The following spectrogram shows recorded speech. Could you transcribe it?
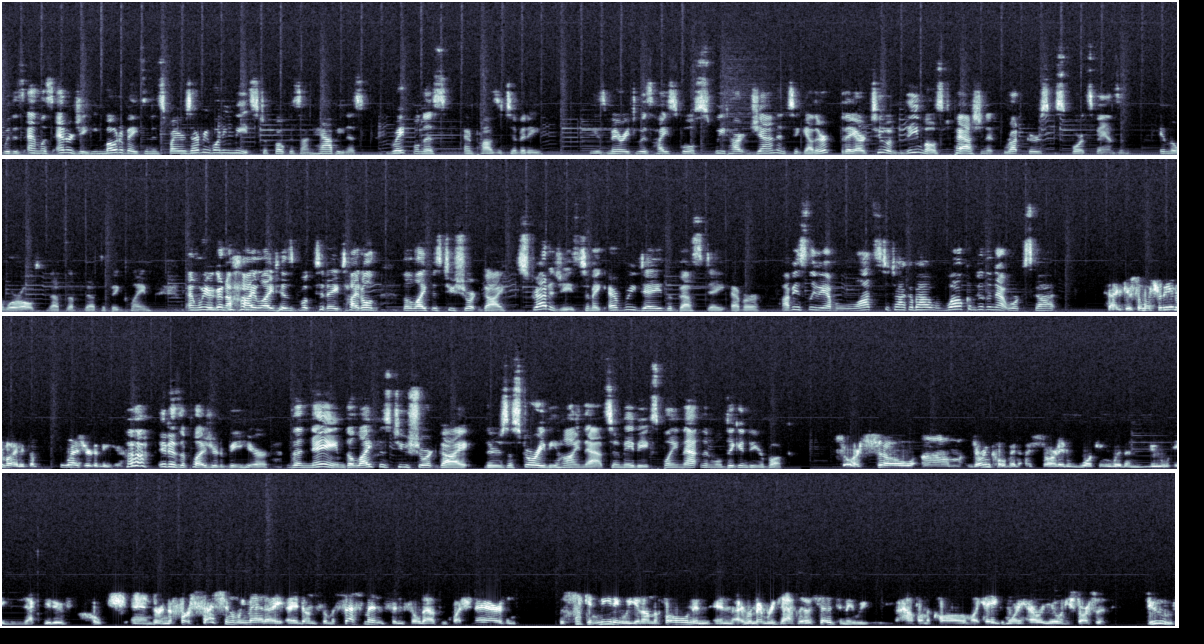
With his endless energy, he motivates and inspires everyone he meets to focus on happiness, gratefulness, and positivity. He is married to his high school sweetheart Jen, and together they are two of the most passionate Rutgers sports fans in, in the world. That's a that's a big claim. And we are going to highlight his book today titled The Life is Too Short Guy Strategies to Make Every Day the Best Day Ever. Obviously, we have lots to talk about. Welcome to the network, Scott. Thank you so much for the invite. It's a pleasure to be here. it is a pleasure to be here. The name, The Life is Too Short Guy, there's a story behind that. So maybe explain that and then we'll dig into your book. Sure. So um, during COVID, I started working with a new executive coach. And during the first session we met, I, I had done some assessments and filled out some questionnaires. And the second meeting, we get on the phone, and, and I remember exactly how he said it to me. We, we hop on the call. I'm like, hey, good morning. How are you? And he starts with, dude,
